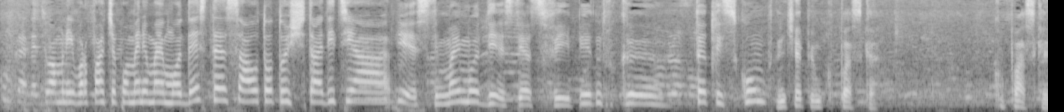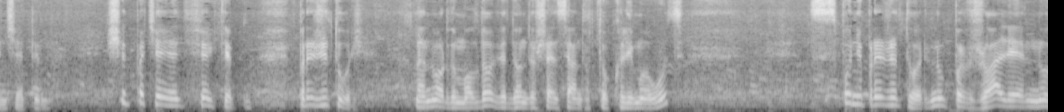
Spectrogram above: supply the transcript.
Cum credeți, oamenii vor face pomeni mai modeste sau totuși tradiția... Este, mai modeste să fie, pentru că tot e scump. Începem cu pasca. Cu pasca începem. Și după ce diferite prăjituri. La nordul Moldovei, de unde așa înseamnă tot climăuț, se spune prăjituri, nu părjoale, nu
